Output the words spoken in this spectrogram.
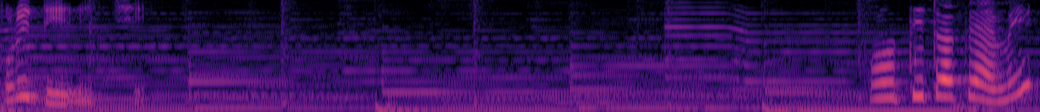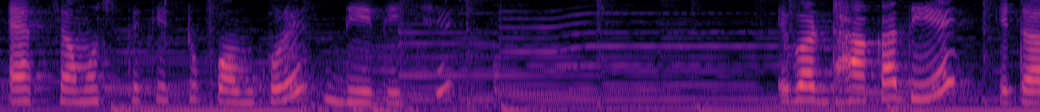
করে দিয়ে দিচ্ছি। প্রতিটাতে আমি এক চামচ থেকে একটু কম করে দিয়ে দিচ্ছি। এবার ঢাকা দিয়ে এটা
